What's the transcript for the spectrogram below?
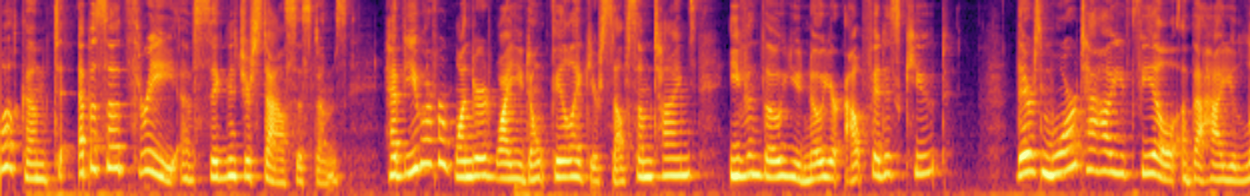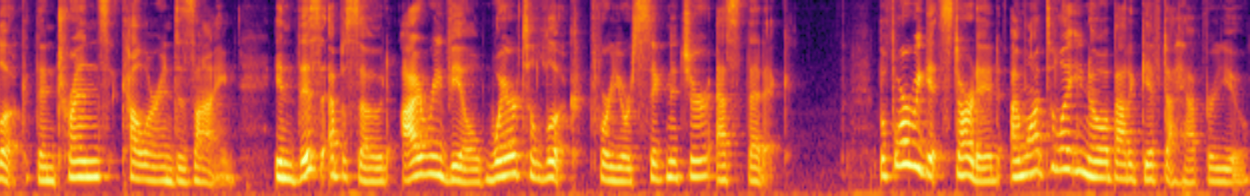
Welcome to episode three of Signature Style Systems. Have you ever wondered why you don't feel like yourself sometimes, even though you know your outfit is cute? There's more to how you feel about how you look than trends, color, and design. In this episode, I reveal where to look for your signature aesthetic. Before we get started, I want to let you know about a gift I have for you.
